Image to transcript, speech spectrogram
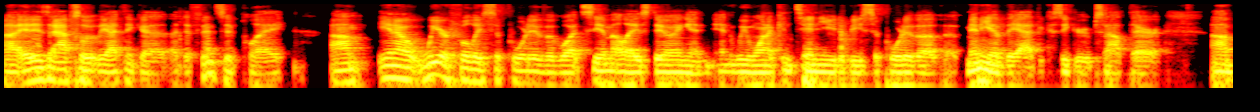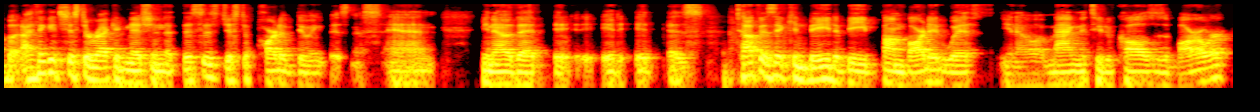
uh, it is absolutely, I think, a, a defensive play. Um, you know, we are fully supportive of what CMLA is doing, and, and we want to continue to be supportive of, of many of the advocacy groups out there. Um, but I think it's just a recognition that this is just a part of doing business. And, you know, that it, it, it, as tough as it can be to be bombarded with, you know, a magnitude of calls as a borrower,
